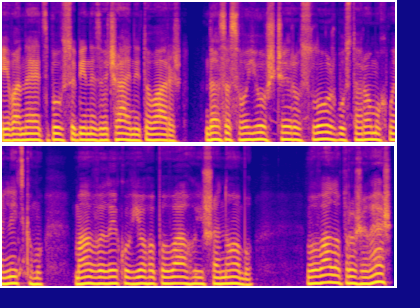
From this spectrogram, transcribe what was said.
Іванець був собі незвичайний товариш, да за свою щиру службу старому Хмельницькому мав велику в його повагу і шанобу. Бувало, проживеш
